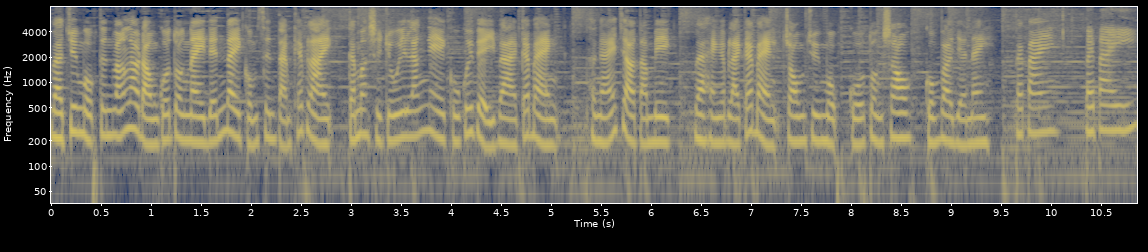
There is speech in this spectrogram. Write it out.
Và chuyên mục tin vấn lao động của tuần này đến đây cũng xin tạm khép lại. Cảm ơn sự chú ý lắng nghe của quý vị và các bạn. Thân ái chào tạm biệt và hẹn gặp lại các bạn trong chuyên mục của tuần sau cũng vào giờ này. Bye bye. Bye bye.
